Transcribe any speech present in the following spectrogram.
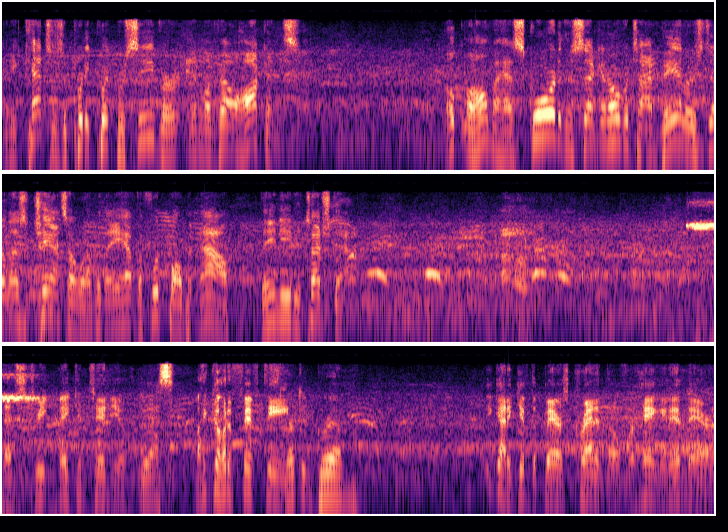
and he catches a pretty quick receiver in Lavelle Hawkins. Oklahoma has scored in the second overtime. Baylor still has a chance, however. They have the football, but now they need a touchdown. That streak may continue. Yes. Might go to 15. Looking grim. You got to give the Bears credit, though, for hanging in there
